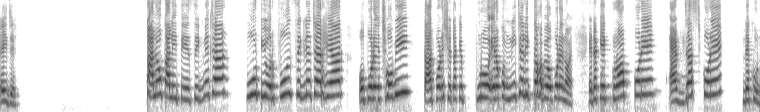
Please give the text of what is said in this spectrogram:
এই যে, কালো কালিতে signature put your full signature here ওপরে ছবি, তারপরে সেটাকে পুরো এরকম নিচে লিখতে হবে, ওপরে নয়। এটাকে ক্রপ করে অ্যাডজাস্ট করে, দেখুন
